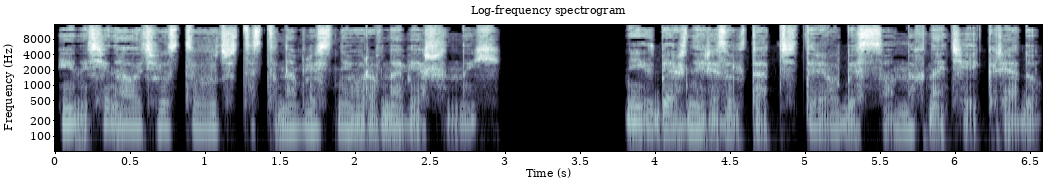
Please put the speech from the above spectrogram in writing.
и начинала чувствовать, что становлюсь неуравновешенной. Неизбежный результат четырех бессонных ночей к ряду.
